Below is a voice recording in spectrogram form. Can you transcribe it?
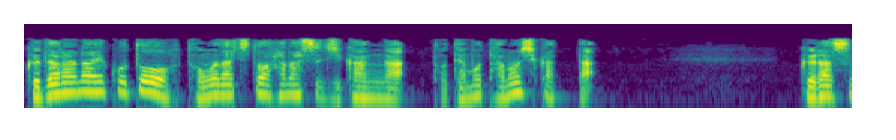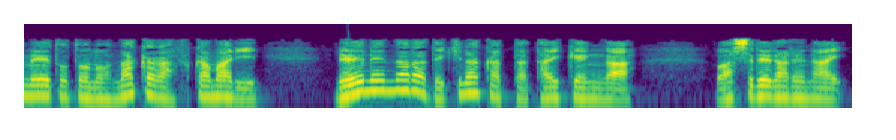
くだらないことを友達と話す時間がとても楽しかった。クラスメートとの仲が深まり、例年ならできなかった体験が忘れられない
